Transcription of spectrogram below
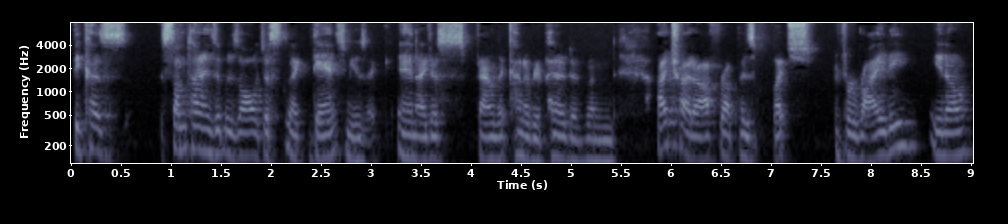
because sometimes it was all just like dance music, and I just found it kind of repetitive. And I try to offer up as much variety, you know.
